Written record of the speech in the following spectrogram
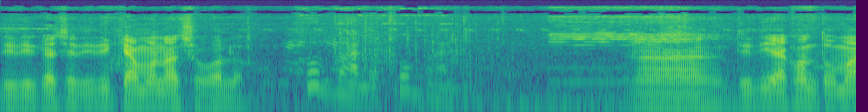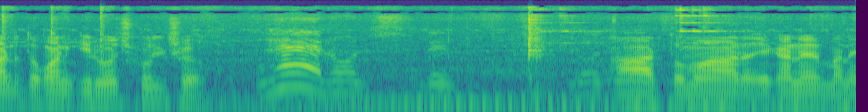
দিদির কাছে। দিদি কেমন আছো বলো? খুব ভালো খুব ভালো। দিদি এখন তোমার দোকান কি রোজ খুলছো? হ্যাঁ রোজ রোজ। আর তোমার এখানের মানে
